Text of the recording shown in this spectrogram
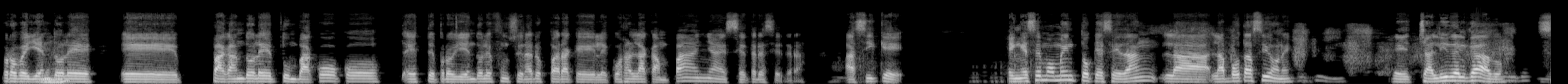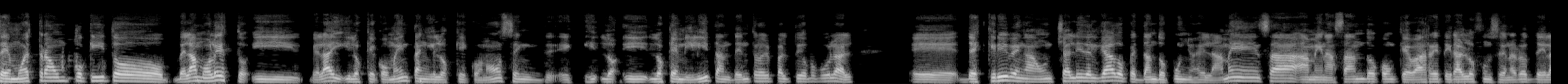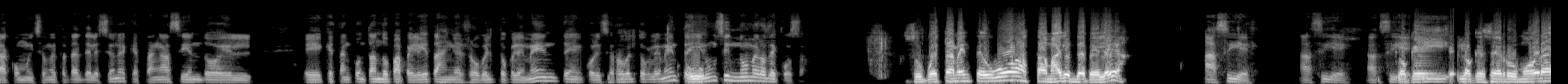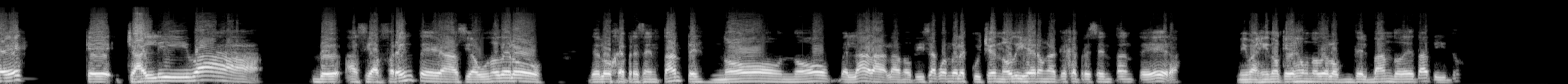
proveyéndole. Eh, pagándole tumbacocos, este, proveyéndole funcionarios para que le corran la campaña, etcétera, etcétera. Así que en ese momento que se dan la, las votaciones, eh, Charlie Delgado se muestra un poquito, ¿verdad? Molesto y, ¿verdad? Y, los que comentan y los que conocen y, lo, y, los que militan dentro del Partido Popular eh, describen a un Charlie Delgado pues dando puños en la mesa, amenazando con que va a retirar los funcionarios de la Comisión Estatal de Elecciones que están haciendo el, eh, que están contando papeletas en el Roberto Clemente, en el Coliseo Roberto Clemente uh. y un sinnúmero de cosas. Supuestamente hubo hasta magues de pelea. Así es, así es, así lo es. Que, y, lo que se rumora es que Charlie iba de, hacia frente, hacia uno de los de los representantes, no, no, ¿verdad? La, la noticia cuando la escuché no dijeron a qué representante era. Me imagino que es uno de los del bando de Tatito.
